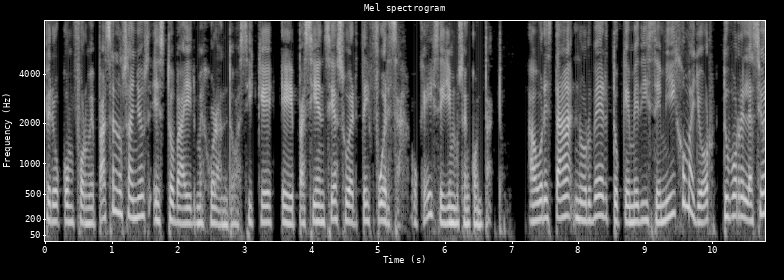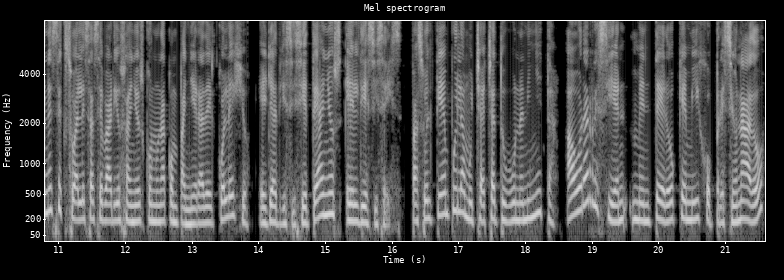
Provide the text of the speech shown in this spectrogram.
pero conforme pasan los años esto va a ir mejorando. Así que eh, paciencia, suerte y fuerza, ¿ok? Seguimos en contacto. Ahora está Norberto que me dice, mi hijo mayor tuvo relaciones sexuales hace varios años con una compañera del colegio, ella 17 años, él 16. Pasó el tiempo y la muchacha tuvo una niñita. Ahora recién me entero que mi hijo presionado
